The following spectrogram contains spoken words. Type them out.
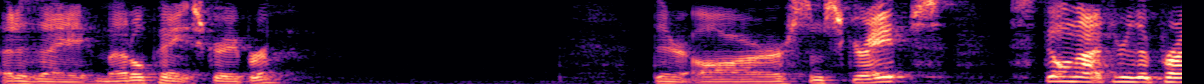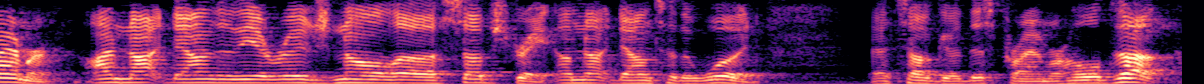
That is a metal paint scraper. There are some scrapes, still not through the primer. I'm not down to the original uh, substrate. I'm not down to the wood. That's how good this primer holds up.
